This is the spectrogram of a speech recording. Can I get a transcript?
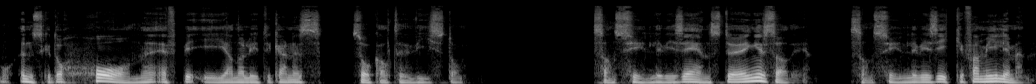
og ønsket å håne FBI-analytikernes såkalte visdom. Sannsynligvis enstøinger, sa de, sannsynligvis ikke familiemenn.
